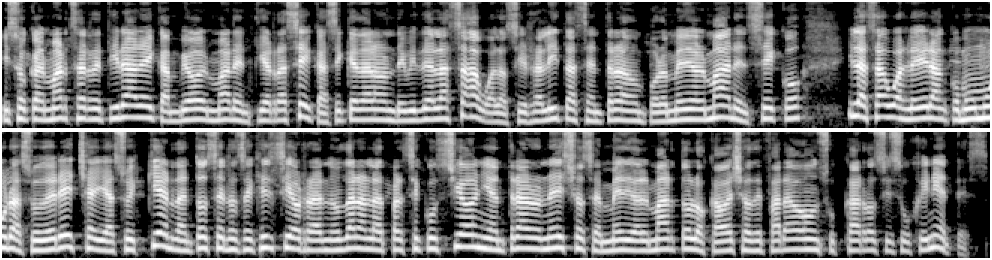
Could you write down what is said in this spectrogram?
hizo que el mar se retirara y cambió el mar en tierra seca. Así quedaron divididas las aguas. Los israelitas entraron por el medio del mar en seco y las aguas le eran como un muro a su derecha y a su izquierda. Entonces los egipcios reanudaron la persecución y entraron ellos en medio del mar todos los caballos de Faraón, sus carros y sus jinetes.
